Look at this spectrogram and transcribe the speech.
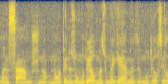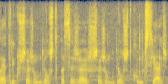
lançámos não, não apenas um modelo, mas uma gama de modelos elétricos, sejam modelos de passageiros, sejam modelos de comerciais,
